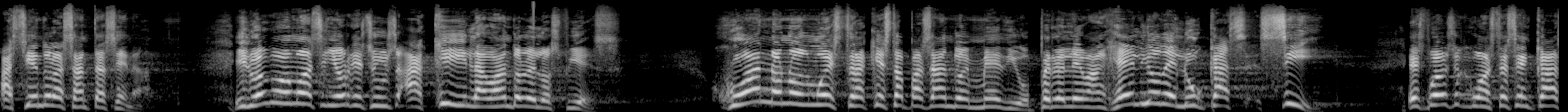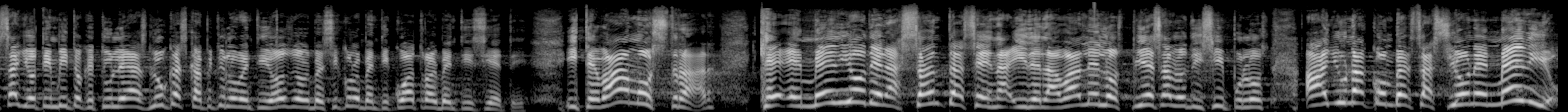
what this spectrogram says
haciendo la Santa Cena. Y luego vemos al Señor Jesús aquí lavándole los pies. Juan no nos muestra qué está pasando en medio, pero el evangelio de Lucas sí. Es por eso que cuando estés en casa yo te invito a que tú leas Lucas capítulo 22, de los versículos 24 al 27. Y te va a mostrar que en medio de la Santa Cena y de lavarle los pies a los discípulos hay una conversación en medio.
